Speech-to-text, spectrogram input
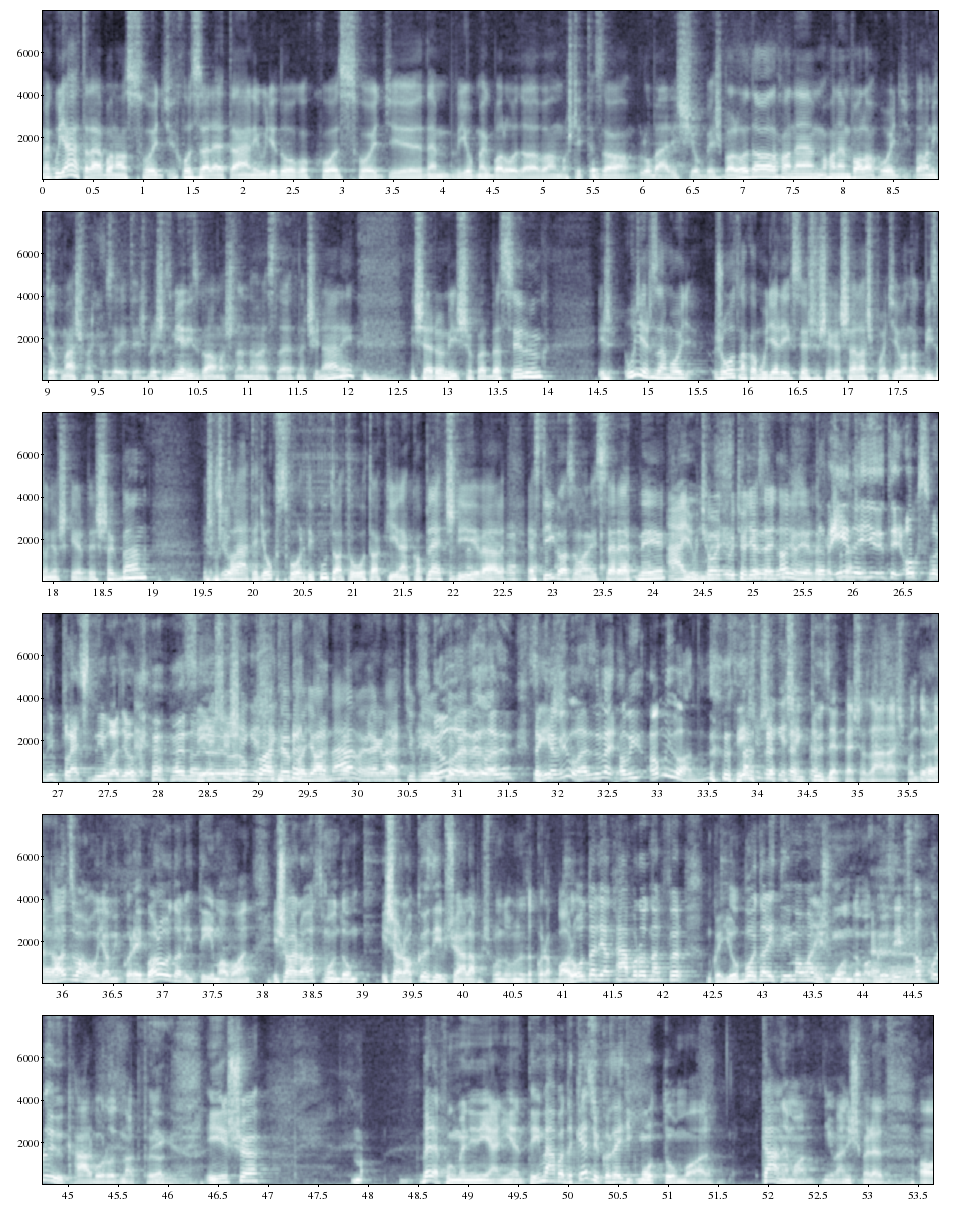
meg úgy általában az, hogy hozzá lehet állni úgy a dolgokhoz, hogy nem jobb meg baloldal van, most itt ez a globális jobb és baloldal, hanem, hanem valahogy valami tök más megközelítésből. És ez milyen izgalmas lenne, ha ezt lehetne csinálni. Uh-huh. És erről mi is sokat beszélünk. És úgy érzem, hogy Zsoltnak amúgy elég szélsőséges álláspontjai vannak bizonyos kérdésekben, uh-huh és most Jó. talált egy oxfordi kutatót, akinek a plecsniével ezt igazolni szeretné. Úgyhogy, úgyhogy ez egy nagyon érdekes. Tehát én egy, egy oxfordi plecsni vagyok. Sokkal több vagy annál, majd meglátjuk, mi a jó, ez, jó, ez, nekem jó, ez megy, ami, ami van. Szélsőségesen közepes az álláspontom. Tehát az van, hogy amikor egy baloldali téma van, és arra azt mondom, és arra a középső álláspontot mondod, akkor a baloldaliak háborodnak föl, amikor a jobboldali téma van, és mondom a középső, akkor ők háborodnak föl. Igen. És bele fogunk menni néhány ilyen témába, de kezdjük az egyik mottommal. Kahneman, nyilván ismered, a,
